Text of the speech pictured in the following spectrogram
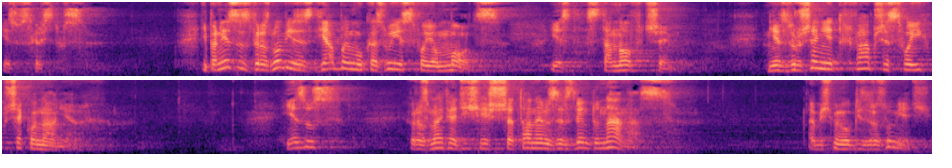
Jezus Chrystus. I Pan Jezus w rozmowie z diabłem ukazuje swoją moc. Jest stanowczy. Niewzruszenie trwa przy swoich przekonaniach. Jezus rozmawia dzisiaj z szatanem ze względu na nas, abyśmy mogli zrozumieć,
